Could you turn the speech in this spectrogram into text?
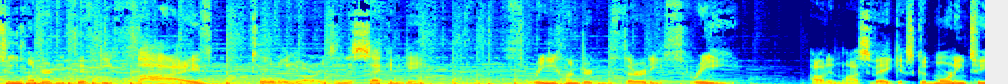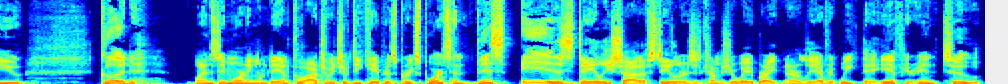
255 total yards in the second game, 333 out in Las Vegas. Good morning to you. Good Wednesday morning. I'm Dejan Kovacevic of DK Pittsburgh Sports, and this is Daily Shot of Steelers. It comes your way bright and early every weekday. If you're into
